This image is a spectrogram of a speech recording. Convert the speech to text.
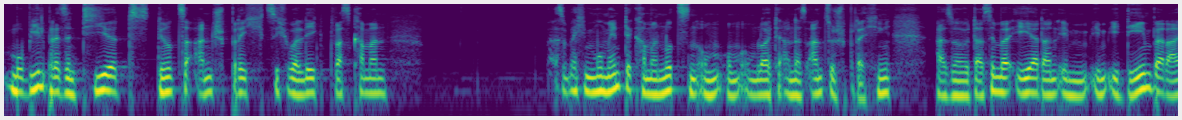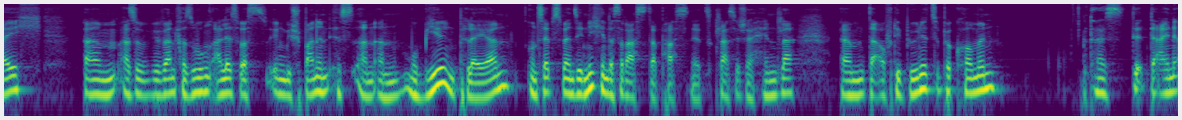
mobil präsentiert, die Nutzer anspricht, sich überlegt, was kann man also welche Momente kann man nutzen, um, um, um Leute anders anzusprechen? Also da sind wir eher dann im, im Ideenbereich. Ähm, also wir werden versuchen, alles, was irgendwie spannend ist an, an mobilen Playern und selbst wenn sie nicht in das Raster passen, jetzt klassischer Händler, ähm, da auf die Bühne zu bekommen da der eine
